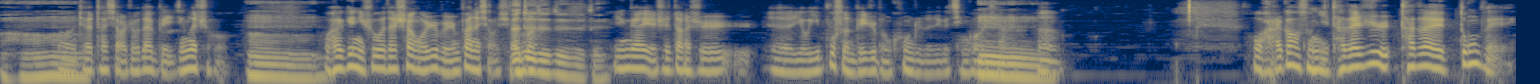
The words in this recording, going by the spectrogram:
哦，他他小时候在北京的时候，嗯，我还跟你说过他上过日本人办的小学。啊，对对对对对，应该也是当时呃有一部分被日本控制的这个情况下，嗯，我还告诉你他在日他在东北。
